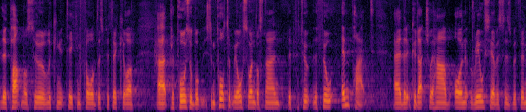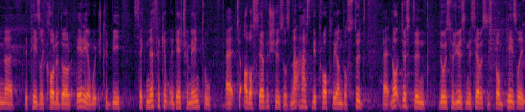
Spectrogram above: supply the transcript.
the partners who are looking at taking forward this particular uh, proposal, but it's important we also understand the, the full impact uh, that it could actually have on rail services within the, the Paisley Corridor area, which could be significantly detrimental uh, to other service users. And that has to be properly understood, uh, not just in those who are using the services from Paisley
